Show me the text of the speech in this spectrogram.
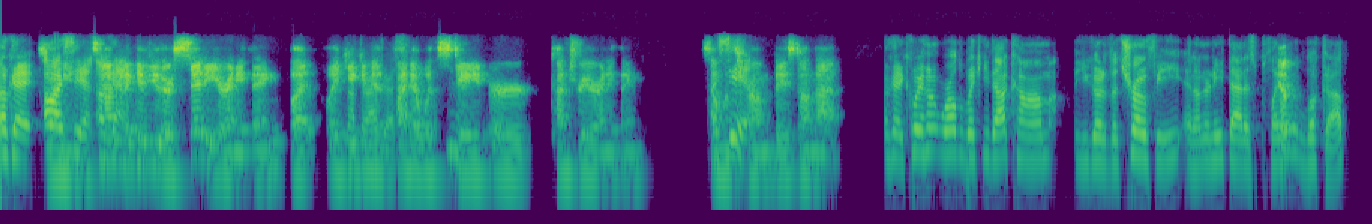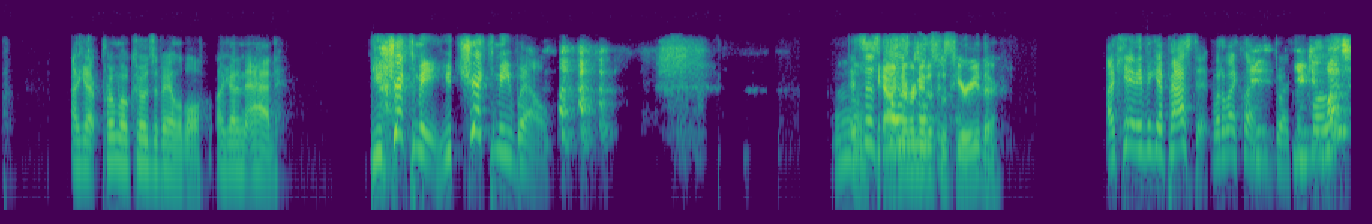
Okay. So oh, I, mean, see it. It's not going to give you their city or anything, but like you can find out what hmm. state or country or anything I someone's from based on that. Okay. CoinHuntWorldWiki.com. You go to the trophy, and underneath that is player lookup. I got promo codes available. I got an ad. You tricked me. You tricked me, Will. Oh, says yeah, I never knew this was here either. I can't even get past it. What do I click? You, Do I click you can what?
